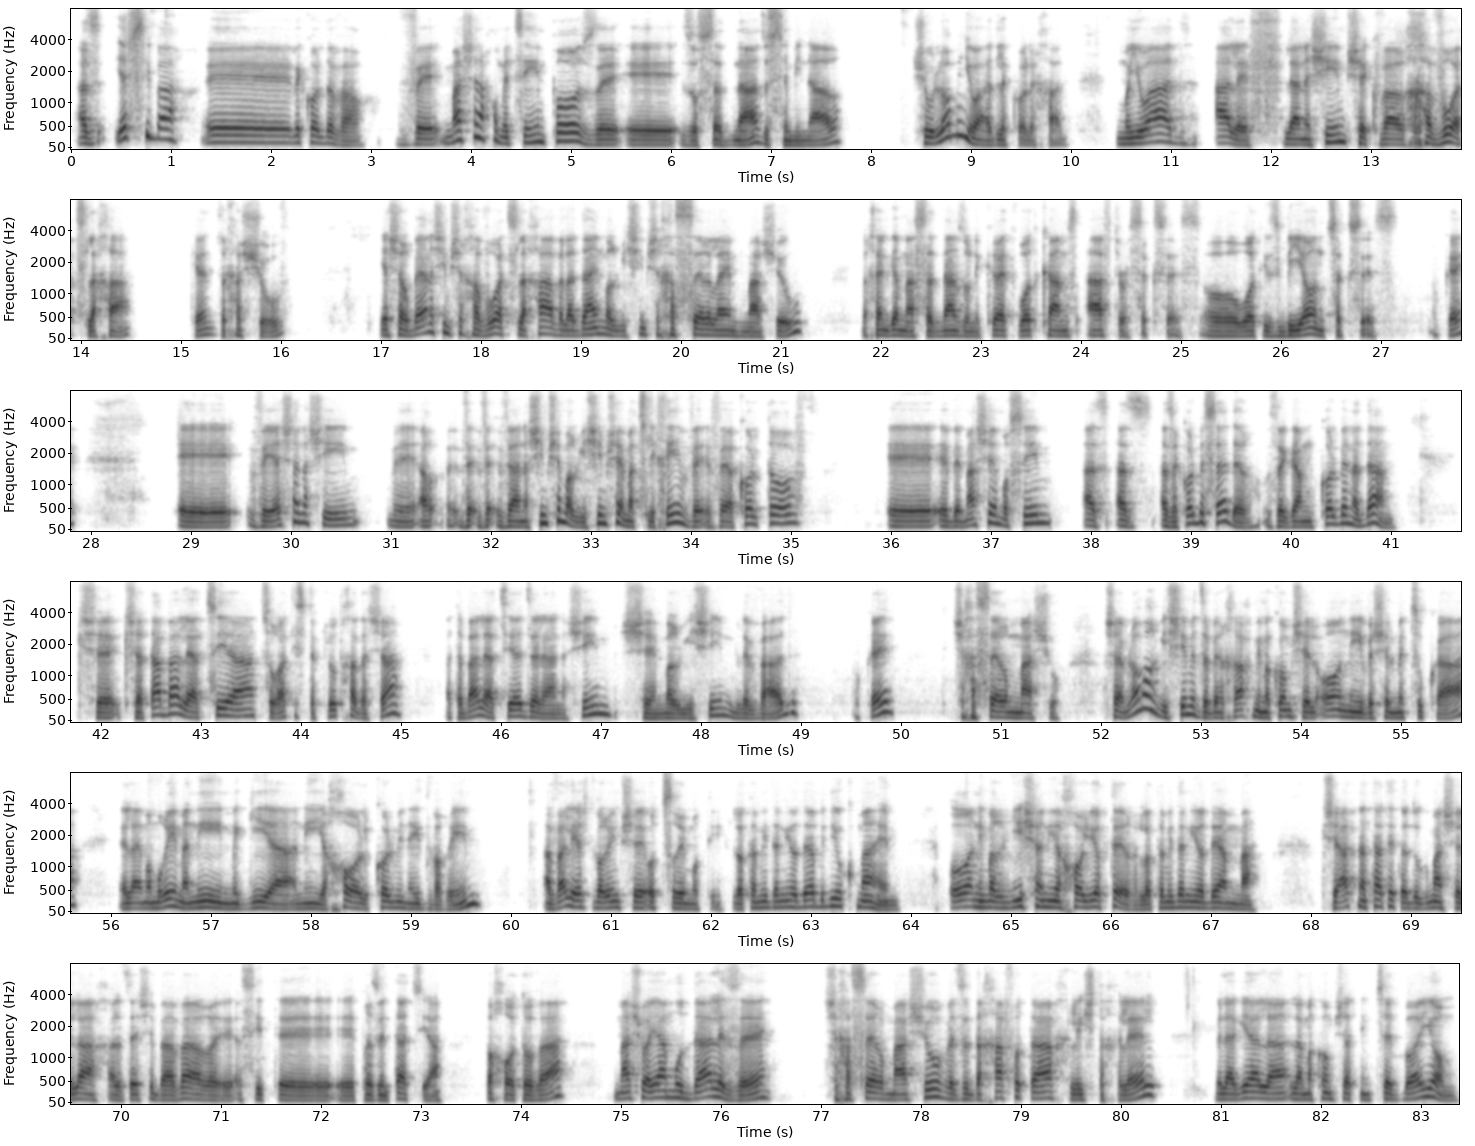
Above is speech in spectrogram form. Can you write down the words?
אז יש סיבה אה, לכל דבר, ומה שאנחנו מציעים פה זה, אה, זו סדנה, זה סמינר, שהוא לא מיועד לכל אחד, מיועד א', לאנשים שכבר חוו הצלחה, כן, זה חשוב, יש הרבה אנשים שחוו הצלחה אבל עדיין מרגישים שחסר להם משהו, לכן גם הסדנה הזו נקראת What comes after success או What is beyond success, אוקיי? Okay? אה, ויש אנשים ואנשים שמרגישים שהם מצליחים והכל טוב אה, אה, במה שהם עושים אז, אז, אז הכל בסדר, זה גם כל בן אדם. כש, כשאתה בא להציע צורת הסתכלות חדשה, אתה בא להציע את זה לאנשים שמרגישים לבד, אוקיי? שחסר משהו. עכשיו הם לא מרגישים את זה בהכרח ממקום של עוני ושל מצוקה, אלא הם אומרים אני מגיע, אני יכול, כל מיני דברים, אבל יש דברים שעוצרים אותי, לא תמיד אני יודע בדיוק מה הם, או אני מרגיש שאני יכול יותר, לא תמיד אני יודע מה. כשאת נתת את הדוגמה שלך על זה שבעבר אה, עשית אה, אה, פרזנטציה פחות טובה, משהו היה מודע לזה שחסר משהו וזה דחף אותך להשתכלל ולהגיע למקום שאת נמצאת בו היום.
